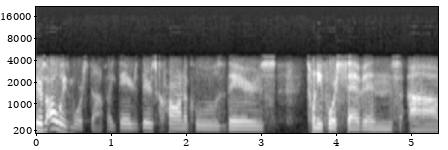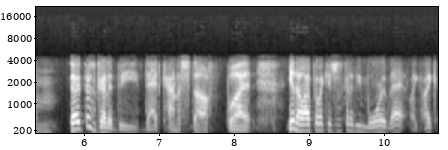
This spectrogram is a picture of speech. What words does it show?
there's always more stuff. Like, there's, there's Chronicles, there's twenty four sevens. Um, there, there's gonna be that kind of stuff. But, you know, I feel like it's just gonna be more of that. Like, like,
